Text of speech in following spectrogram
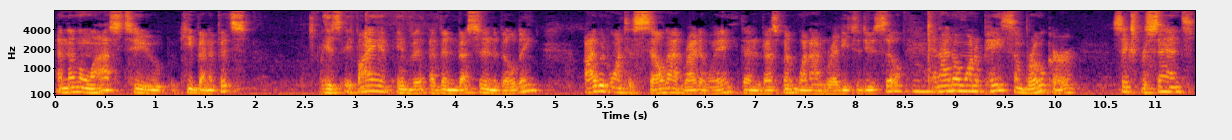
And then the last two key benefits is if I have invested in a building, I would want to sell that right away, that investment, when I'm ready to do so, mm-hmm. and I don't want to pay some broker six percent,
